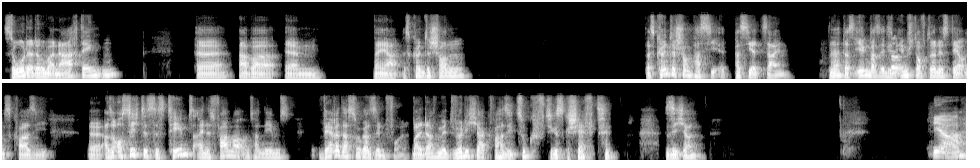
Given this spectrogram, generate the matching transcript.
so darüber nachdenken, äh, aber ähm, naja, es könnte schon, das könnte schon passi passiert sein, ne? dass irgendwas in diesem So. Impfstoff drin ist, der uns quasi, äh, also aus Sicht des Systems eines Pharmaunternehmens wäre das sogar sinnvoll, weil damit würde ich ja quasi zukünftiges Geschäft sichern. Ja,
